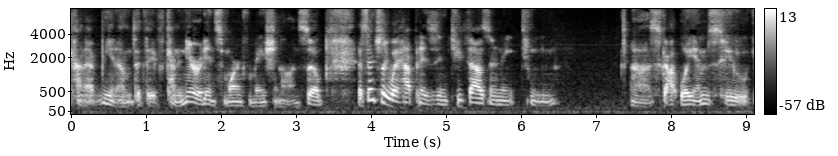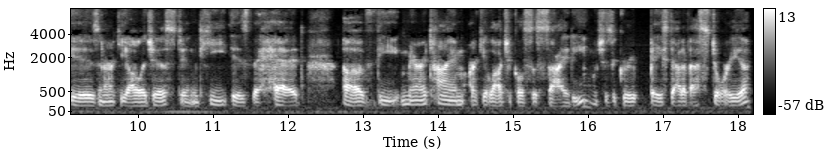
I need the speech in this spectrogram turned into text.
kind of you know that they've kind of narrowed in some more information on. So, essentially, what happened is in 2018 uh, Scott Williams, who is an archaeologist, and he is the head of the Maritime Archaeological Society, which is a group based out of Astoria.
